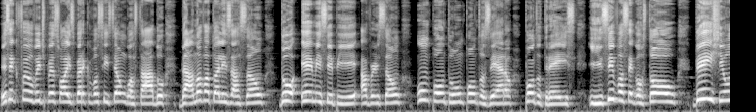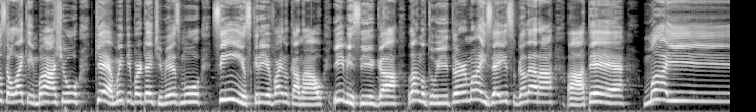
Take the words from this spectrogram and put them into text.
esse aqui foi o vídeo, pessoal. Espero que vocês tenham gostado da nova atualização do MCPI, a versão 1.1.0.3. E se você gostou, deixe o seu like embaixo, que é muito importante mesmo. Se inscreva aí no canal e me siga lá no Twitter. Mas é isso, galera. Até mais!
